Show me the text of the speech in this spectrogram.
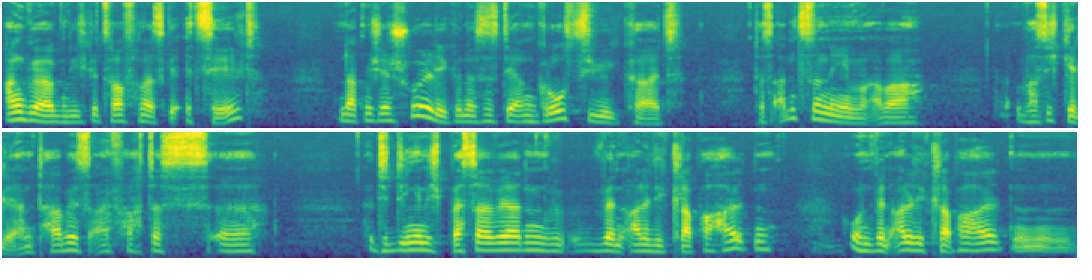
Angehörigen, die ich getroffen habe, das erzählt und habe mich entschuldigt. Und es ist deren Großzügigkeit, das anzunehmen. Aber was ich gelernt habe, ist einfach, dass äh, die Dinge nicht besser werden, wenn alle die Klappe halten. Und wenn alle die Klappe halten,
